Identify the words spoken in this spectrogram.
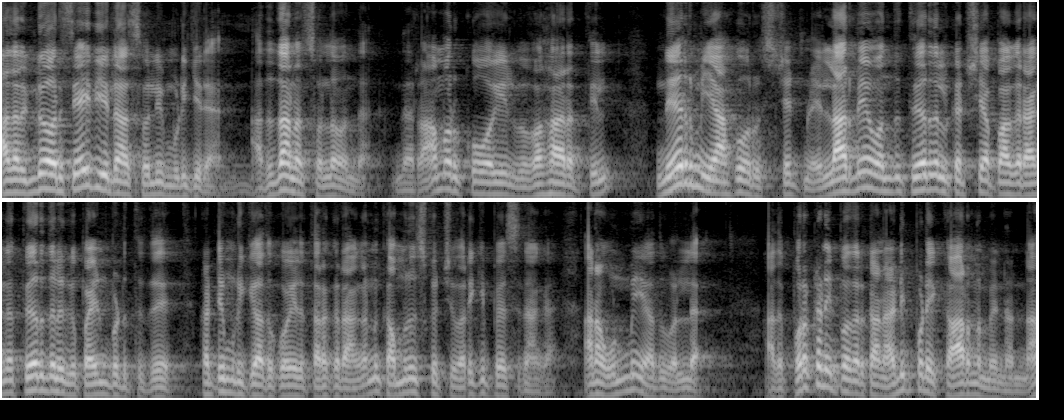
அதில் இன்னொரு செய்தியை நான் சொல்லி முடிக்கிறேன். அதுதான் நான் சொல்ல வந்தேன். இந்த ராமர் கோயில் விவகாரத்தில் நேர்மையாக ஒரு ஸ்டேட்மெண்ட் எல்லாருமே வந்து தேர்தல் கட்சியாக பார்க்குறாங்க தேர்தலுக்கு பயன்படுத்துது கட்டி முடிக்காத கோயிலை திறக்கிறாங்கன்னு கம்யூனிஸ்ட் கட்சி வரைக்கும் பேசுனாங்க. ஆனால் உண்மை அது அல்ல. அதை புறக்கணிப்பதற்கான அடிப்படை காரணம் என்னென்னா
